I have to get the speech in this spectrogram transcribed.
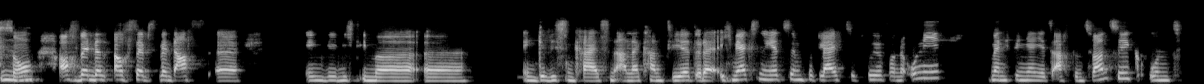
Mhm. So, auch wenn das, auch selbst wenn das äh, irgendwie nicht immer äh, in gewissen Kreisen anerkannt wird. Oder ich merke es nur jetzt im Vergleich zu früher von der Uni. Ich meine, ich bin ja jetzt 28 und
